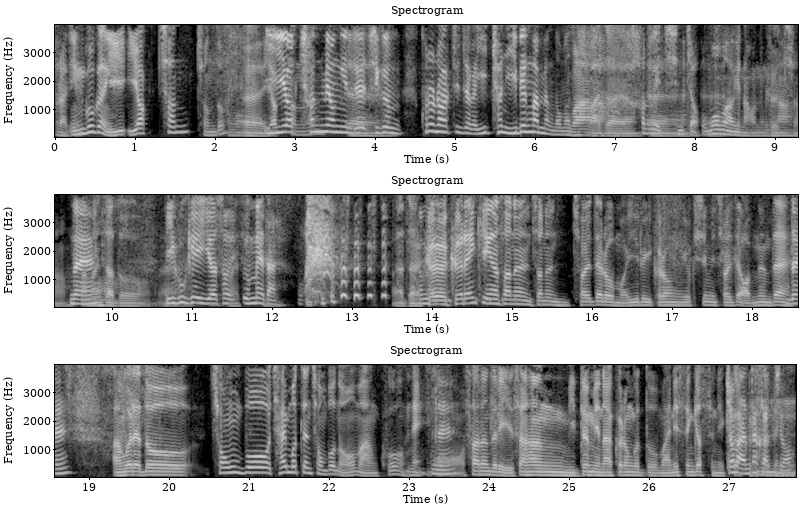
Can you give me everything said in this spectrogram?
브라질? 인구가 2, 2억 천 정도? 네, 2억 1000명인데 네. 지금 코로나 확진자가 2200만 명. 와, 맞아요. 하루에 네. 진짜 어마어마하게 나오는구나. 그렇죠. 네. 사망자도 네, 미국에 이어서. 은메달. 맞아요. 그, 그 랭킹에서는 저는 절대로 뭐 1위 그런 욕심이 절대 없는데 네. 아무래도 정보 잘못된 정보 너무 많고 네. 네. 어, 사람들이 이상한 믿음이나 그런 것도 많이 생겼으니까 좀 안타깝죠.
